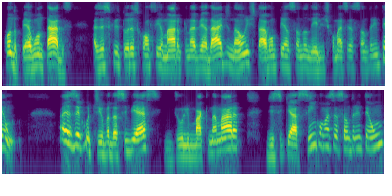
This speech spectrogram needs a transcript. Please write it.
Quando perguntadas, as escritoras confirmaram que, na verdade, não estavam pensando neles como a sessão 31. A executiva da CBS, Julie McNamara, disse que, assim como a Sessão 31,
